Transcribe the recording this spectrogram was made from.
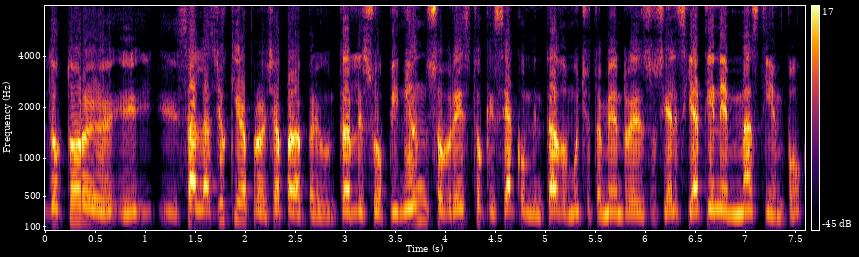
doctor eh, eh, Salas, yo quiero aprovechar para preguntarle su opinión sobre esto que se ha comentado mucho también en redes sociales, ya tiene más tiempo,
